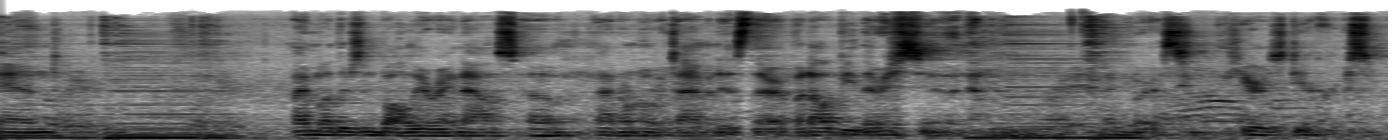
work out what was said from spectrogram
And my mother's in Bali right now, so I don't know what time it is there, but I'll be there soon. Anyways, here's Dear Chris.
